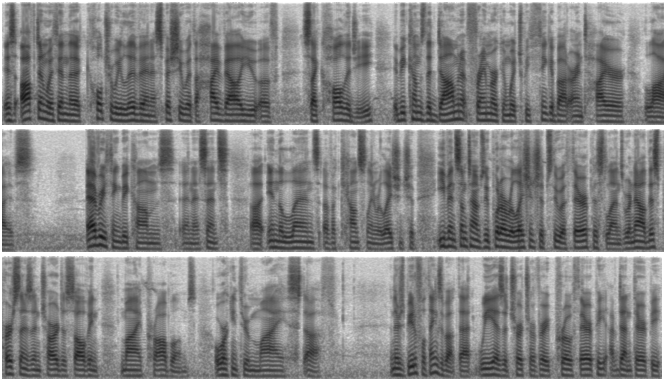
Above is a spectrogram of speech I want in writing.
is often within the culture we live in, especially with a high value of psychology, it becomes the dominant framework in which we think about our entire lives everything becomes, in a sense, uh, in the lens of a counseling relationship. Even sometimes we put our relationships through a therapist lens, where now this person is in charge of solving my problems or working through my stuff. And there's beautiful things about that. We as a church are very pro therapy. I've done therapy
